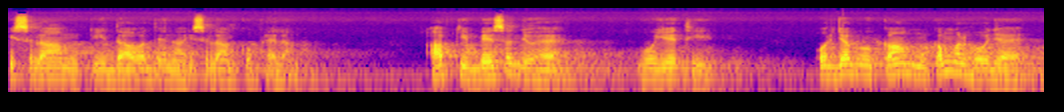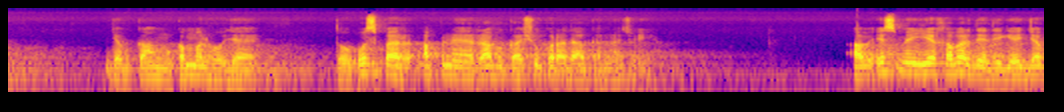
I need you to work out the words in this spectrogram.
اسلام کی دعوت دینا، اسلام کو پھیلانا۔ آپ کی بیست جو ہے وہ یہ تھی، اور جب کام مکمل ہو جائے، جب کام مکمل ہو جائے، تو اس پر اپنے رب کا شکر ادا کرنا چاہیے۔ اب اس میں یہ خبر دے دی گئی، جب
